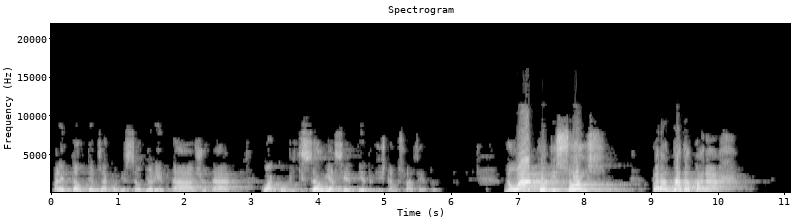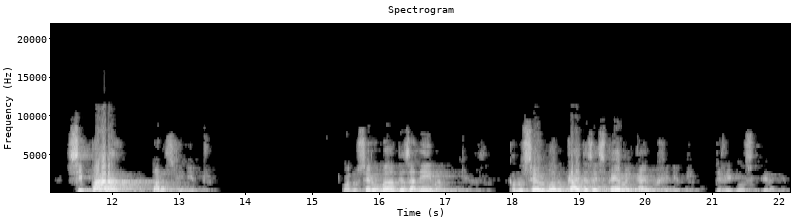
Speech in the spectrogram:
para então termos a condição de orientar, ajudar, com a convicção e a certeza do que estamos fazendo. Não há condições para nada parar. Se para, torna-se finito. Quando o ser humano desanima, quando o ser humano cai em desespero, ele caiu no finito, desligou-se inteiramente.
